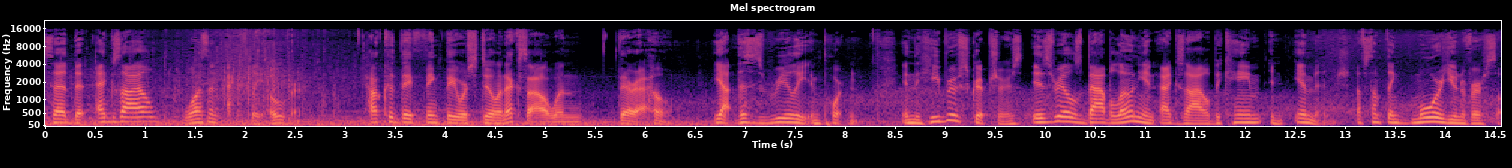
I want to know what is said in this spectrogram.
said that exile wasn't actually over. How could they think they were still in exile when they're at home? Yeah, this is really important. In the Hebrew scriptures, Israel's Babylonian exile became an image of something more universal.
